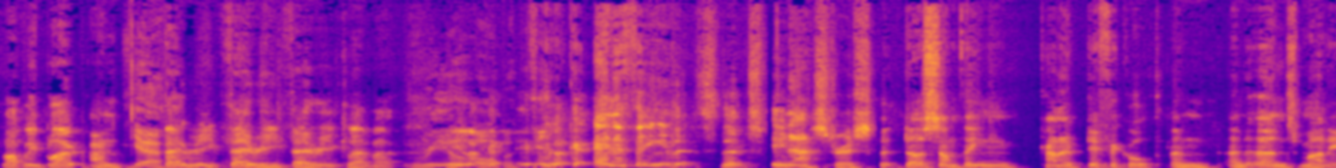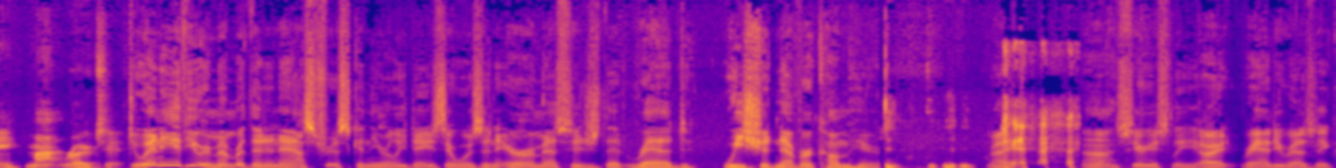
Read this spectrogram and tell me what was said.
Lovely bloke and Yeah. very, very, very clever. Real if you look open- At, if you look at anything that's that's in asterisk that does something kind of difficult and and earns money, Matt wrote it. Do any of you remember that in Asterisk in the early days there was an error message that read, "We should never come here"? right? Uh, seriously. All right. Randy Resnick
